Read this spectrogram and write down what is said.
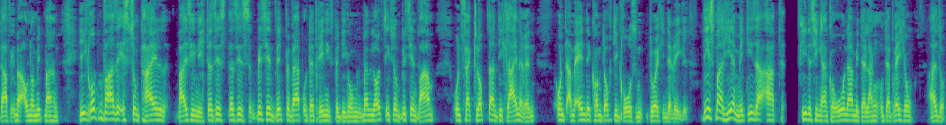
darf immer auch noch mitmachen. Die Gruppenphase ist zum Teil weiß ich nicht. Das ist, das ist ein bisschen Wettbewerb unter Trainingsbedingungen. Man läuft sich so ein bisschen warm und verkloppt dann die kleineren. Und am Ende kommen doch die Großen durch in der Regel. Diesmal hier mit dieser Art, vieles hing an Corona, mit der langen Unterbrechung. Also,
